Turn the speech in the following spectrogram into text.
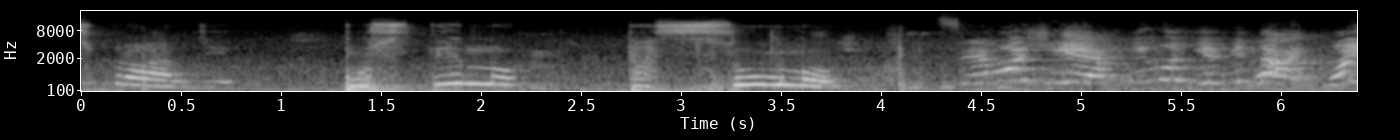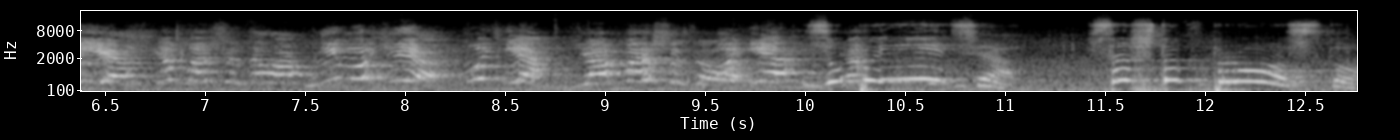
Справді пустинно та сумно. Це моє! Ні моє, віддай! Моє! Я перше взяла! Ні моє! Моє! Я перше взяла! Моє! Зупиніться! Все ж так просто.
